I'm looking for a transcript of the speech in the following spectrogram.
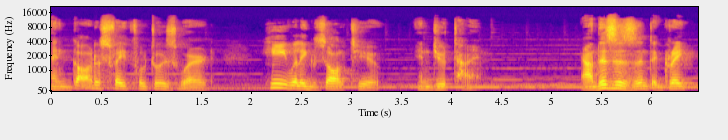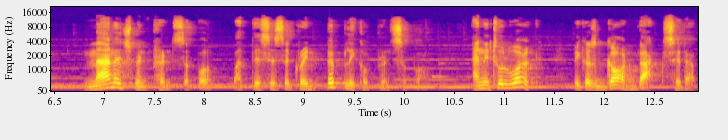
and God is faithful to His word. He will exalt you in due time. Now, this isn't a great management principle, but this is a great biblical principle. And it will work because God backs it up.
